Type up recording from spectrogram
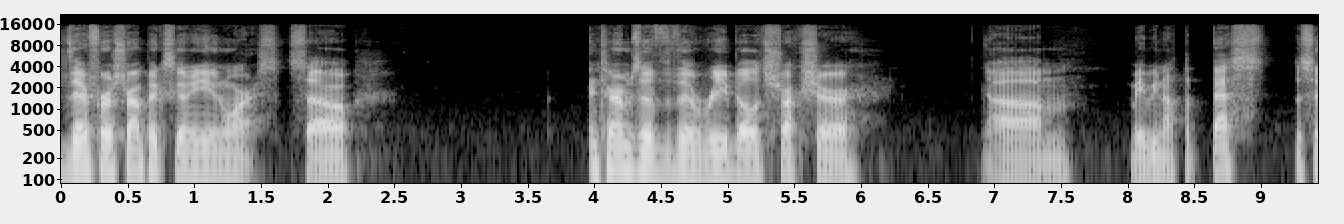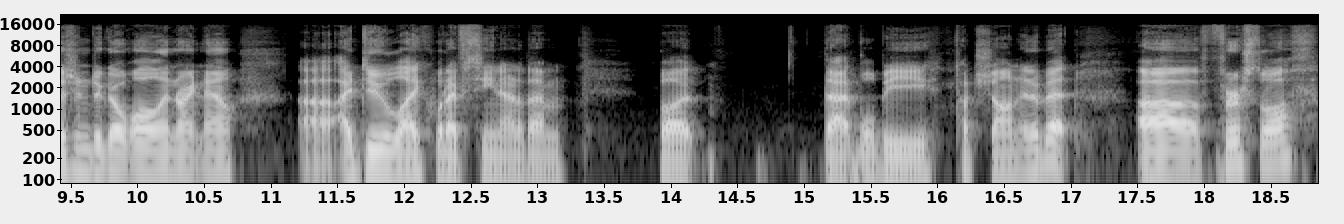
their first round pick is going to be even worse. So, in terms of the rebuild structure, um, maybe not the best decision to go all in right now. Uh, I do like what I've seen out of them, but that will be touched on in a bit. Uh, first off,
